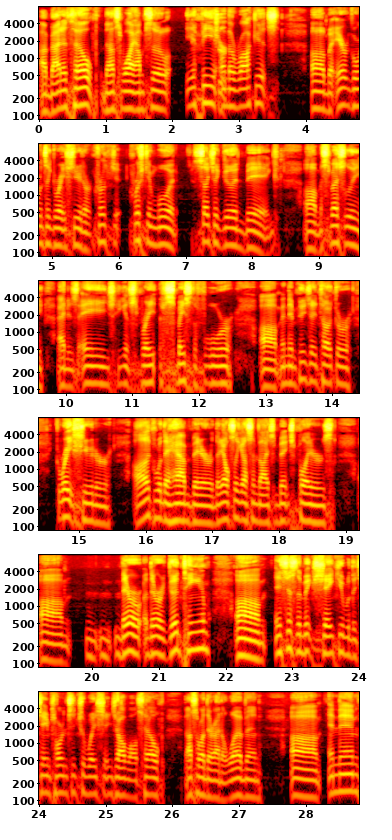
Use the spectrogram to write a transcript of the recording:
about his health. That's why I'm so iffy Sure. on the Rockets. Uh, but Eric Gordon's a great shooter. Christian, Christian Wood, such a good big, um, especially at his age. He can spray, space the floor. Um, and then PJ Tucker, great shooter. I like what they have there. They also got some nice bench players. Um, they're they're a good team. Um, it's just a bit shaky with the James Harden situation John Wall's health. That's why they're at eleven. Um, and then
